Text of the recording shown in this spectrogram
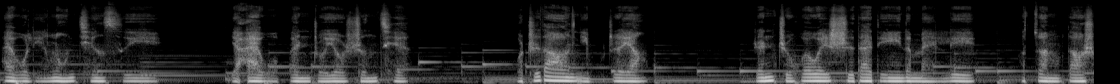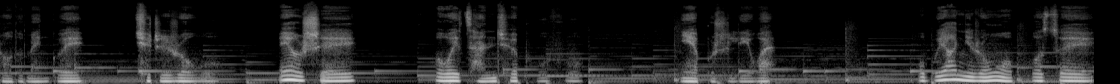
爱我玲珑情丝意，也爱我笨拙又深切。我知道你不这样，人只会为时代定义的美丽和攥不到手的玫瑰趋之若鹜，没有谁会为残缺匍匐，你也不是例外。我不要你容我破碎，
